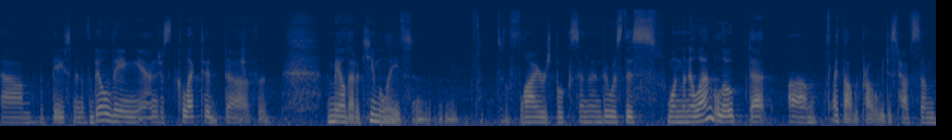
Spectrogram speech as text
um, the basement of the building, and just collected uh, the the mail that accumulates and flyers, books, and then there was this one manila envelope that um, I thought would probably just have some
